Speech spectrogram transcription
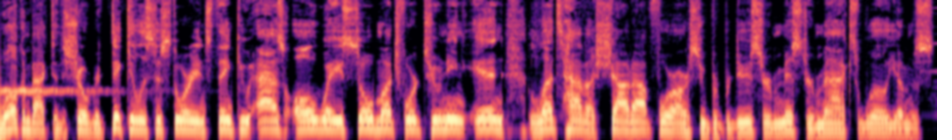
Welcome back to the show, Ridiculous Historians. Thank you, as always, so much for tuning in. Let's have a shout out for our super producer, Mr. Max Williams.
